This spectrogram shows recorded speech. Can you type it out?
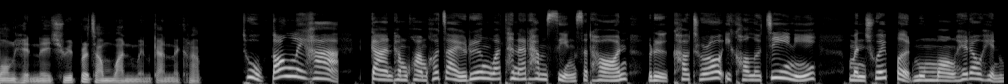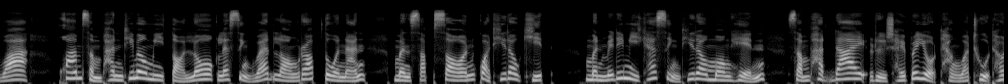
มองเห็นในชีวิตประจำวันเหมือนกันนะครับ ถูกต้องเลยค่ะ การทำความเข้าใจเรื่องวัฒนธรรมเสียงสะท้อน หรือ cultural ecology นี้ มันช่วยเปิดมุมมองให้เราเห็นว่า ความสัมพันธ์ที่เรามีต่อโลกและสิ่งแวดล้อมรอบตัวนั้น มันซับซ้อนกว่าที่เราคิด มันไม่ได้มีแค่สิ่งที่เรามองเห็น สัมผัสได้หรือใช้ประโยชน์ทางวัตถุเท่า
